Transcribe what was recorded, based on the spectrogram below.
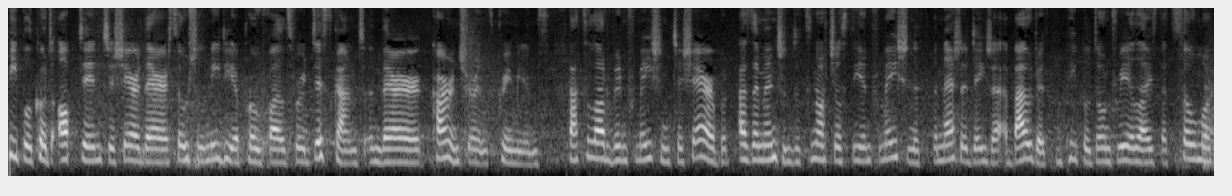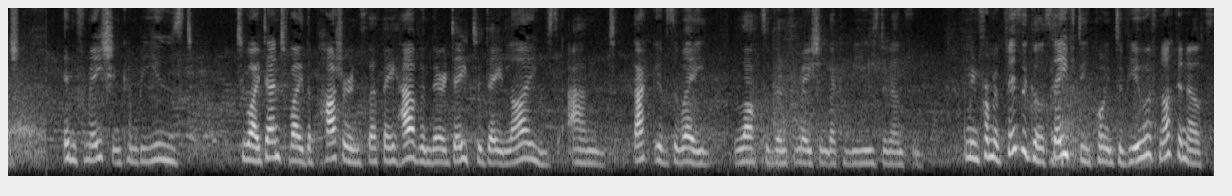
people could opt in to share their social media profiles for a discount in their car insurance premiums. That's a lot of information to share, but as I mentioned, it's not just the information, it's the metadata about it. And people don't realize that so much information can be used to identify the patterns that they have in their day to day lives, and that gives away lots of information that can be used against them. I mean, from a physical safety point of view, if nothing else.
